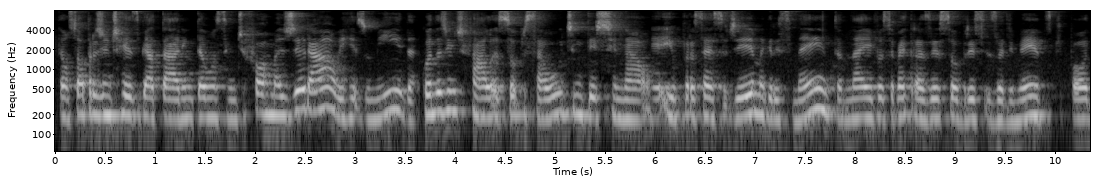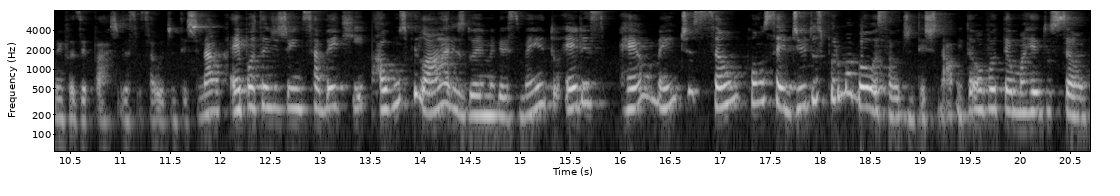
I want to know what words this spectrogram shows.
Então, só para a gente resgatar, então, assim, de forma geral e resumida, quando a gente fala sobre saúde intestinal e o processo de emagrecimento, né, e você vai trazer sobre esses alimentos que podem fazer parte dessa saúde intestinal, é importante a gente saber que alguns pilares do emagrecimento, eles realmente são concedidos por uma boa saúde intestinal. Então, eu vou ter uma redução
